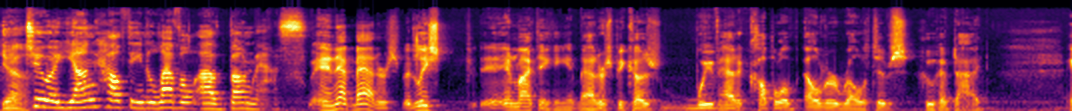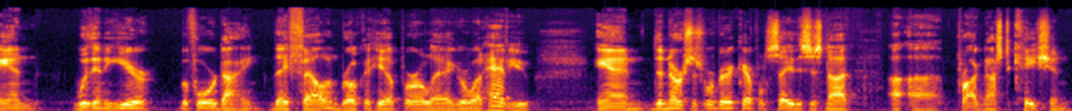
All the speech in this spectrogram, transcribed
Yeah. to a young, healthy level of bone mass. and that matters at least in my thinking it matters because we've had a couple of elder relatives who have died. And within a year before dying they fell and broke a hip or a leg or what have you. And the nurses were very careful to say this is not a, a prognostication.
